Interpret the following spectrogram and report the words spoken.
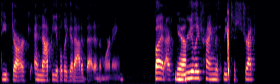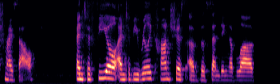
deep dark and not be able to get out of bed in the morning. But I'm yeah. really trying this week to stretch myself and to feel and to be really conscious of the sending of love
